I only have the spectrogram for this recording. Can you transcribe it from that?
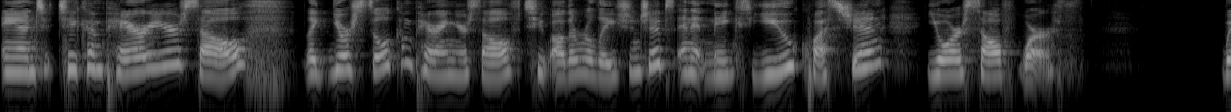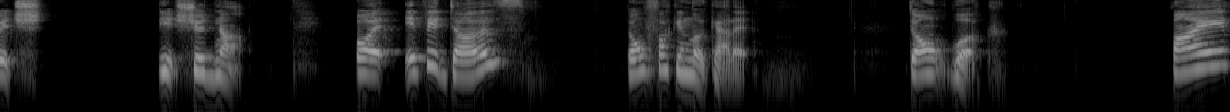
and to compare yourself like you're still comparing yourself to other relationships and it makes you question your self-worth which it should not. But if it does don't fucking look at it. Don't look. My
